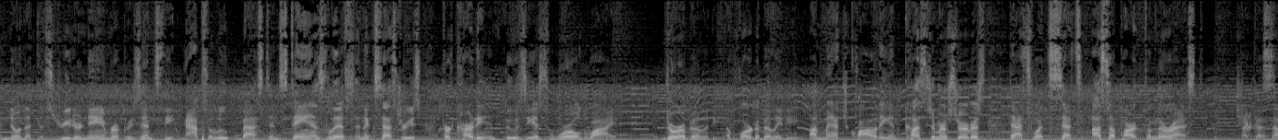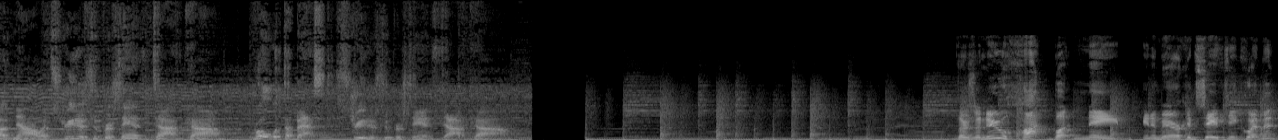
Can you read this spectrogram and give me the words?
and know that the Streeter name represents the absolute best in stands, lifts, and accessories for karting enthusiasts worldwide. Durability, affordability, unmatched quality, and customer service that's what sets us apart from the rest. Check us out now at StreeterSuperstands.com. Roll with the best, StreeterSuperstands.com. There's a new hot button name in American safety equipment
